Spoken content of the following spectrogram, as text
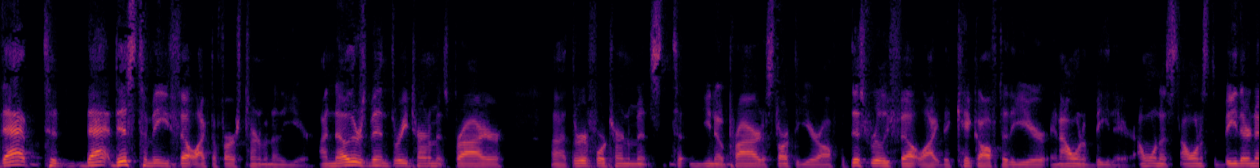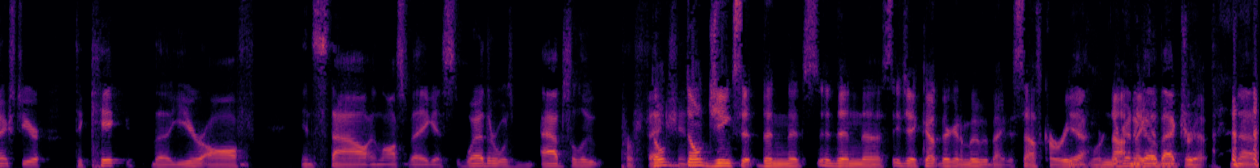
that to that this to me felt like the first tournament of the year. I know there's been three tournaments prior, uh, three or four tournaments, to, you know, prior to start the year off, but this really felt like the kickoff to the year, and I want to be there. I want us I want us to be there next year to kick the year off in style in Las Vegas. Weather was absolute perfection. Don't don't jinx it. Then it's then uh, CJ Cup. They're going to move it back to South Korea. Yeah, We're not gonna go that back to- trip. no,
